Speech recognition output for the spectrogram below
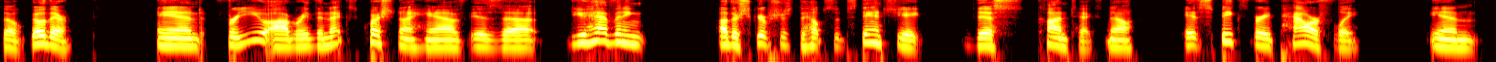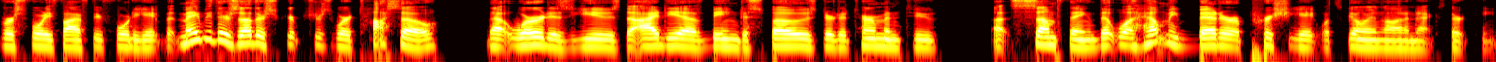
So go there. And for you, Aubrey, the next question I have is uh, Do you have any other scriptures to help substantiate this context? Now, it speaks very powerfully in verse 45 through 48, but maybe there's other scriptures where tasso, that word is used, the idea of being disposed or determined to uh, something that will help me better appreciate what's going on in Acts 13.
